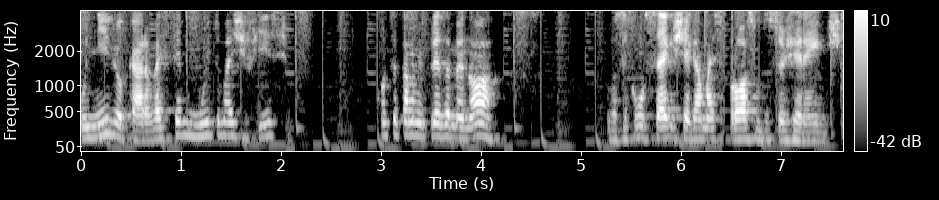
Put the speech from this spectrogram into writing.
O nível, cara, vai ser muito mais difícil. Quando você está numa empresa menor, você consegue chegar mais próximo do seu gerente,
